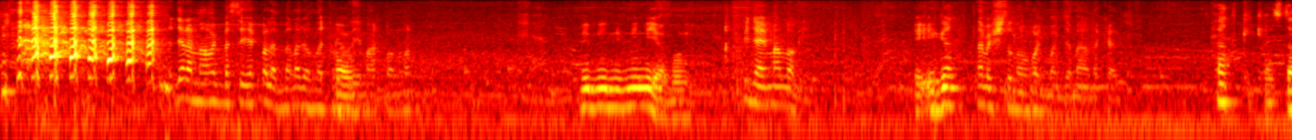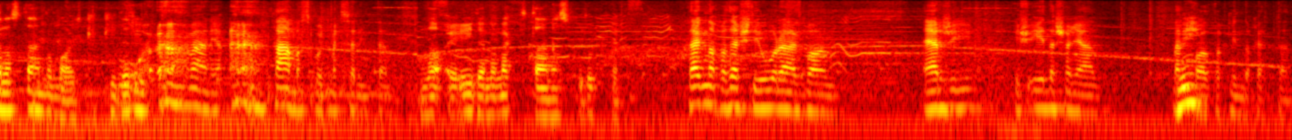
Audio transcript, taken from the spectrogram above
Gyere már, hogy beszéljek veled, mert nagyon nagy problémák vannak. Mi, mi, mi, mi, mi a baj? Figyelj már, Lali. I- igen? Nem is tudom, hogy mondjam el neked. Hát ki kezd el, aztán ma majd ki- kiderül. Várja, támaszkodj meg szerintem. Na, ide már megtámaszkodok meg. Tegnap az esti órákban Erzsi és édesanyád meghaltak mind a ketten.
